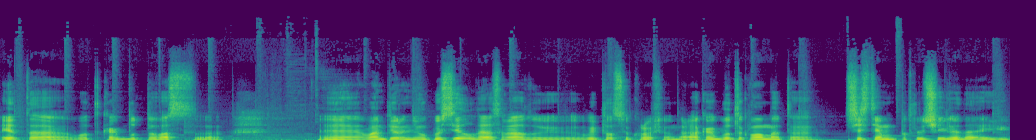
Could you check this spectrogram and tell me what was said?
это вот как будто вас э, э, вампир не укусил, да, сразу и выпил всю кровь а как будто к вам это систему подключили, да, и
